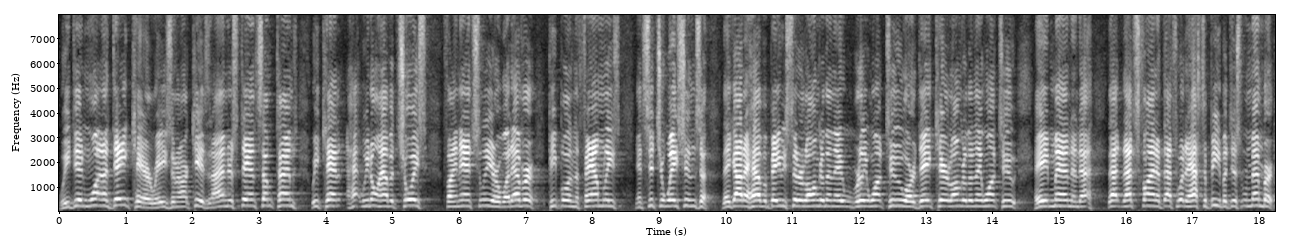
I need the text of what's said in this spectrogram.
We didn't want a daycare raising our kids. And I understand sometimes we can't ha- we don't have a choice financially or whatever, people in the families in situations, uh, they got to have a babysitter longer than they really want to or daycare longer than they want to. Amen. And that, that, that's fine if that's what it has to be. But just remember,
